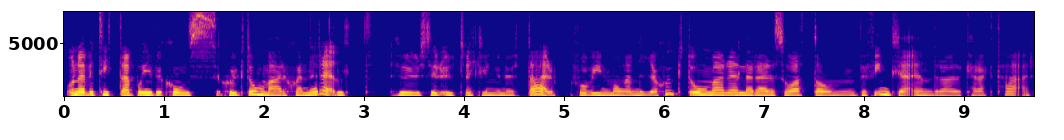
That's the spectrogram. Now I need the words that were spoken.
Och när vi tittar på infektionssjukdomar generellt, hur ser utvecklingen ut där? Får vi in många nya sjukdomar eller är det så att de befintliga ändrar karaktär?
